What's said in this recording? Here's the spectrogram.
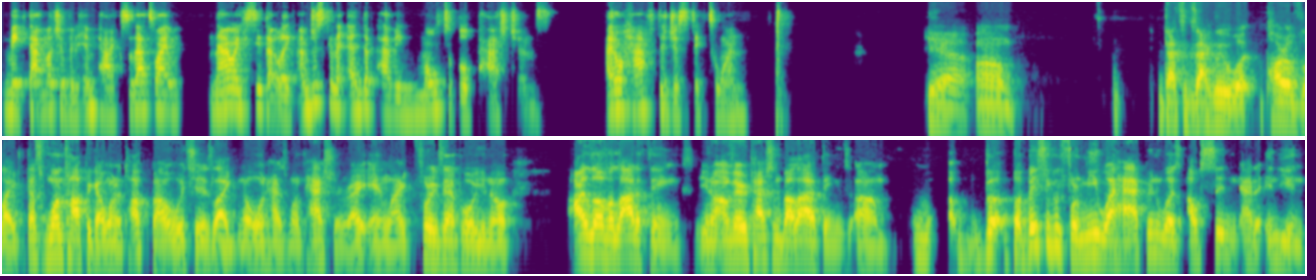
make that much of an impact? So that's why I'm, now I see that like I'm just gonna end up having multiple passions. I don't have to just stick to one. yeah um that's exactly what part of like that's one topic i want to talk about which is like no one has one passion right and like for example you know i love a lot of things you know i'm very passionate about a lot of things um uh, but but basically for me what happened was i was sitting at an indian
